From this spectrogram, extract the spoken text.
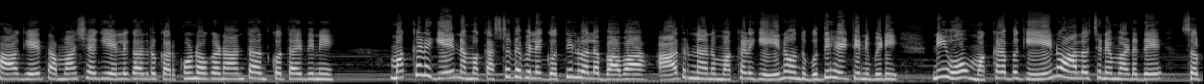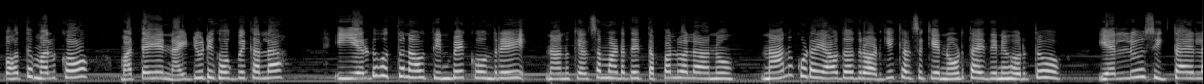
ಹಾಗೆ ತಮಾಷೆಯಾಗಿ ಎಲ್ಲಿಗಾದ್ರೂ ಕರ್ಕೊಂಡು ಹೋಗೋಣ ಅಂತ ಅಂದ್ಕೋತಾ ಇದ್ದೀನಿ. ಮಕ್ಕಳಿಗೆ ನಮ್ಮ ಕಷ್ಟದ ಬೆಲೆ ಗೊತ್ತಿಲ್ವಲ್ಲ ಬಾವಾ? ಆದ್ರೂ ನಾನು ಮಕ್ಕಳಿಗೆ ಏನೋ ಒಂದು ಬುದ್ಧಿ ಹೇಳ್ತೀನಿ ಬಿಡಿ. ನೀವು ಮಕ್ಕಳ ಬಗ್ಗೆ ಏನೂ ಆಲೋಚನೆ ಮಾಡದೆ ಸ್ವಲ್ಪ ಹೊತ್ತು ಮಲ್ಕೋ, ಮತ್ತೆ ನೈಟ್ ಡ್ಯೂಟಿಗೆ ಹೋಗ್ಬೇಕಲ್ಲ? ಈ ಎರಡು ಹೊತ್ತು ನಾವು ತಿನ್ಬೇಕು ಅಂದ್ರೆ ನಾನು ಕೆಲಸ ಮಾಡದೆ ತಪ್ಪಲ್ವಲ್ಲ ಅನು? ನಾನು ಕೂಡ ಯಾವ್ದಾದ್ರು ಅಡ್ಗೆ ಕೆಲಸಕ್ಕೆ ನೋಡ್ತಾ ಇದ್ದೀನಿ ಹೊರತು, ಎಲ್ಲೂ ಸಿಗ್ತಾ ಇಲ್ಲ.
